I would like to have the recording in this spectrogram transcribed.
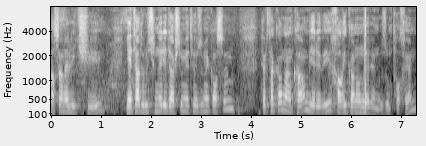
հասանելի չի ենթադրությունների դաշտում եթե ուզում եք ասեմ հերթական անգամ երևի խաղի կանոններ են ուզում փոխեն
